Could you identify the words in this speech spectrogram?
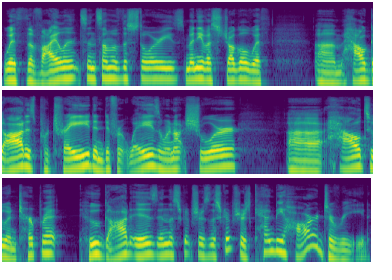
with the violence in some of the stories. Many of us struggle with um, how God is portrayed in different ways, and we're not sure uh, how to interpret who God is in the scriptures. The scriptures can be hard to read.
